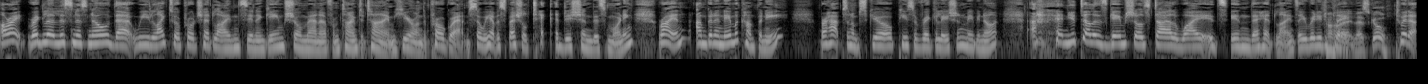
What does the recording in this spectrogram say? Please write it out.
All right. Regular listeners know that we like to approach headlines in a game show manner from time to time here on the program. So we have a special tech edition this morning. Ryan, I'm going to name a company, perhaps an obscure piece of regulation, maybe not. and you tell us game show style why it's in the headlines. Are you ready to play? All right, let's go. Twitter.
